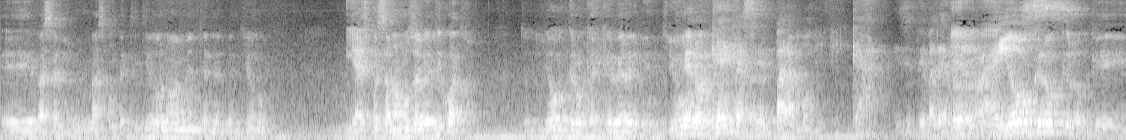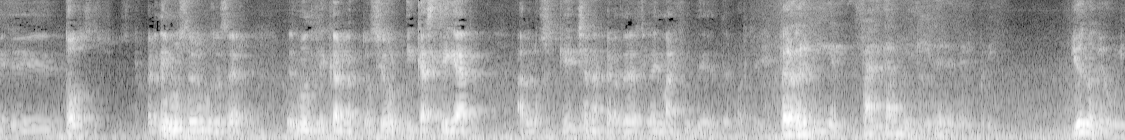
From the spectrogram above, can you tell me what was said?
eh, va a ser más competitivo nuevamente en el 21. Y ya después hablamos del 24. Entonces, yo creo que hay que ver el 21. Pero ¿qué hay que hacer para modificar ese tema de Eh, raíz? yo creo que lo que eh, todos los que perdimos debemos hacer es modificar la actuación y castigar a los que echan a perder la imagen de- del partido. Pero a ver, Miguel, falta un líder en el PRI. Yo no veo un líder.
